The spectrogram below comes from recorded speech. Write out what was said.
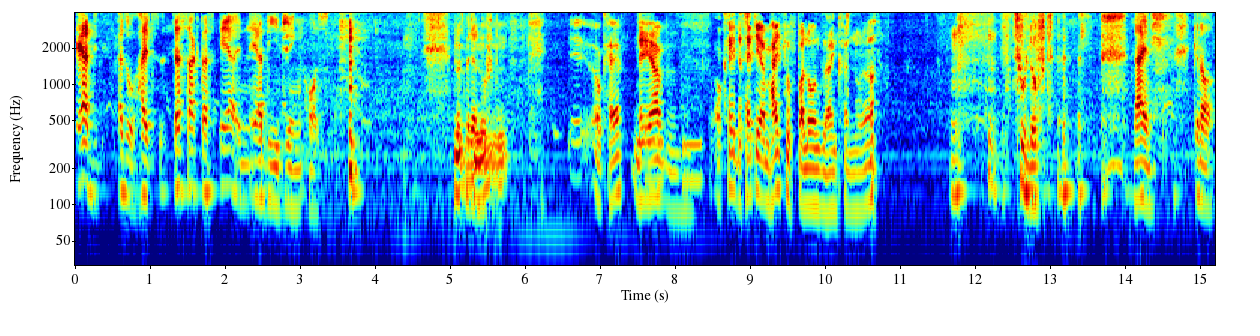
Er, also halt, das sagt das er in Air DJing aus. das mit der Luft. Äh, Okay. Naja, okay, das hätte ja im Heißluftballon sein können, oder? Zu Luft. Nein, genau.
